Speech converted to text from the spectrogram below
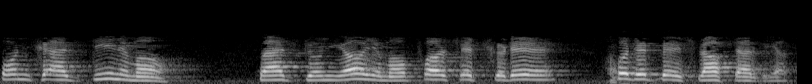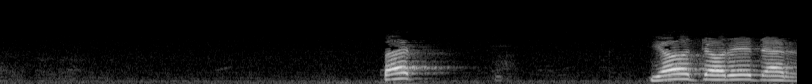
اون که از دین ما و از دنیای ما فاسد شده خودت به اصلاح در بیاد. بعد یاد داره در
